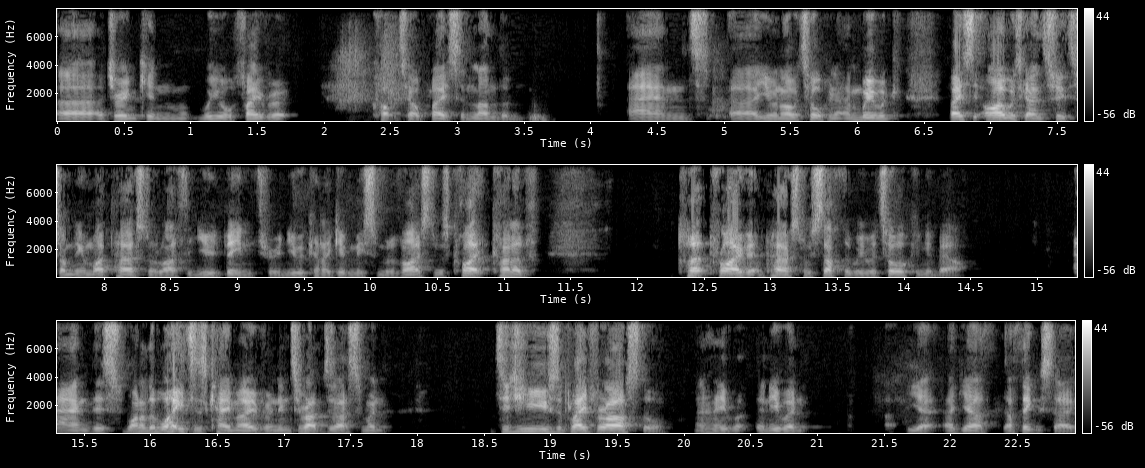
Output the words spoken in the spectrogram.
uh, a drink in your favourite cocktail place in London, and uh, you and I were talking, and we were basically I was going through something in my personal life that you'd been through, and you were kind of giving me some advice. It was quite kind of private and personal stuff that we were talking about, and this one of the waiters came over and interrupted us and went, "Did you used to play for Arsenal?" And he and he went, yeah, uh, yeah, I think so.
